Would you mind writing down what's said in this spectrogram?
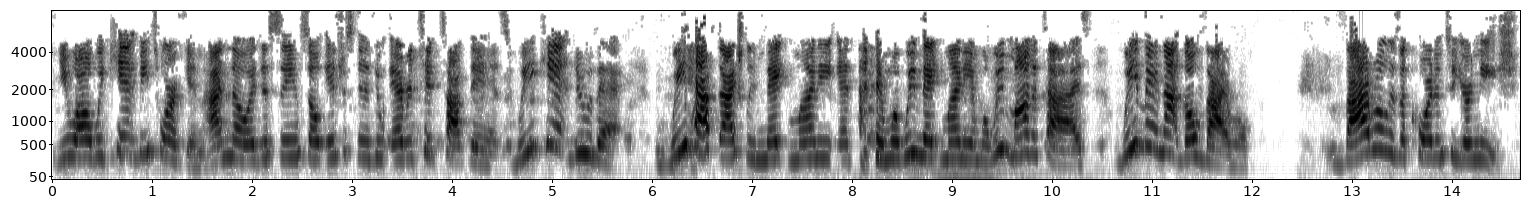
You all, we can't be twerking. I know it just seems so interesting to do every TikTok dance. We can't do that. We have to actually make money and, and when we make money and when we monetize, we may not go viral. Viral is according to your niche.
